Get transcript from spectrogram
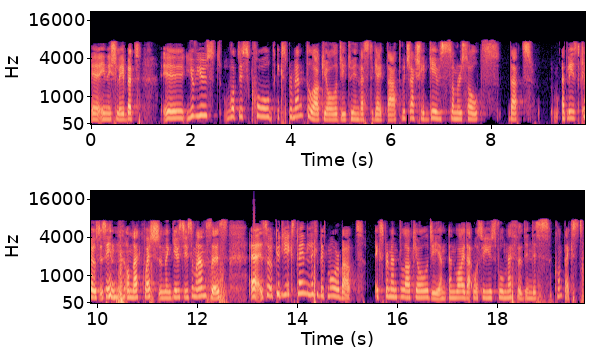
uh, initially? But uh, you've used what is called experimental archaeology to investigate that, which actually gives some results that at least closes in on that question and gives you some answers. Uh, so could you explain a little bit more about experimental archaeology and, and why that was a useful method in this context?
